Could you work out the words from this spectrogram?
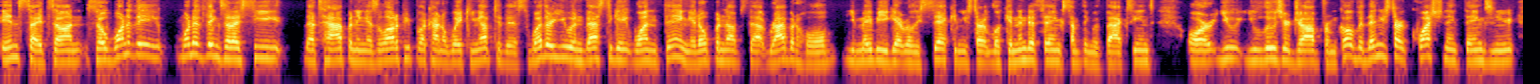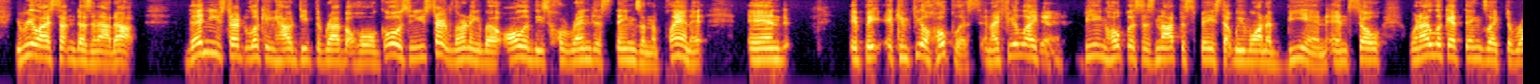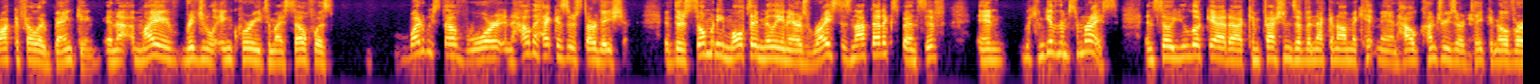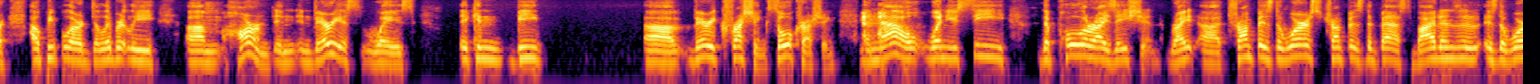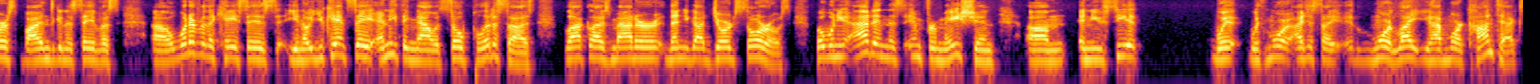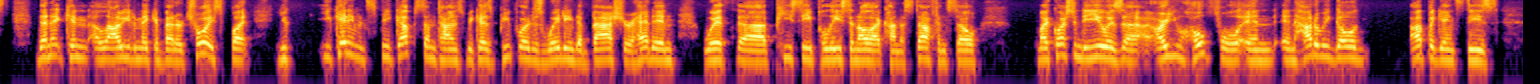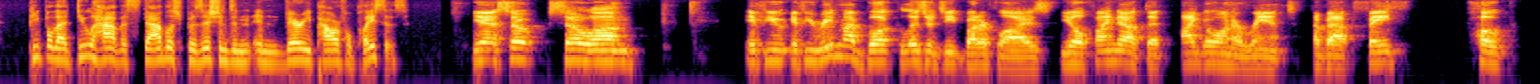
insights on. So one of the one of the things that I see that's happening is a lot of people are kind of waking up to this. Whether you investigate one thing, it opens up that rabbit hole. You maybe you get really sick and you start looking into things, something with vaccines, or you you lose your job from COVID. Then you start questioning things and you you realize something doesn't add up. Then you start looking how deep the rabbit hole goes and you start learning about all of these horrendous things on the planet. And it it can feel hopeless. And i feel like yeah. being hopeless is not the space that we want to be in. And so when i look at things like the rockefeller banking and I, my original inquiry to myself was why do we still have war and how the heck is there starvation? If there's so many multimillionaires rice is not that expensive and we can give them some rice. And so you look at uh, confessions of an economic hitman how countries are taken over how people are deliberately um, harmed in, in various ways. It can be uh, very crushing, soul crushing. And now, when you see the polarization, right? Uh, Trump is the worst. Trump is the best. Biden is the worst. Biden's going to save us. Uh, whatever the case is, you know, you can't say anything now. It's so politicized. Black Lives Matter. Then you got George Soros. But when you add in this information um, and you see it with with more i just say more light you have more context then it can allow you to make a better choice but you you can't even speak up sometimes because people are just waiting to bash your head in with uh, PC police and all that kind of stuff. And so, my question to you is: uh, Are you hopeful, and and how do we go up against these people that do have established positions in in very powerful places? Yeah. So so um, if you if you read my book Lizards Eat Butterflies, you'll find out that I go on a rant about faith, hope,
